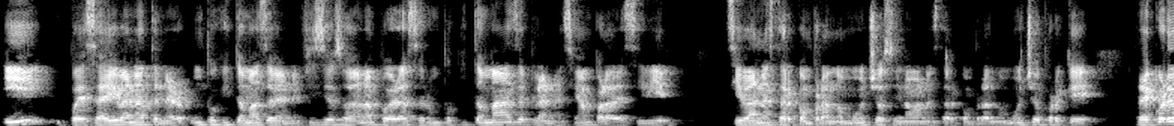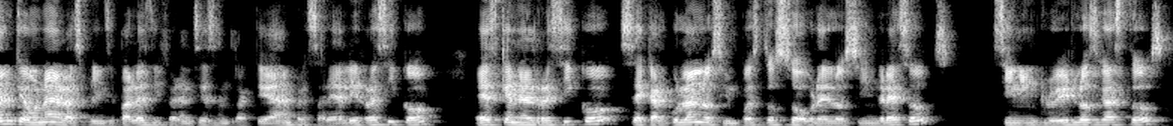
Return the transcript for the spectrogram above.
y pues ahí van a tener un poquito más de beneficios o van a poder hacer un poquito más de planeación para decidir si van a estar comprando mucho, si no van a estar comprando mucho, porque recuerden que una de las principales diferencias entre actividad empresarial y reciclo es que en el reciclo se calculan los impuestos sobre los ingresos sin incluir los gastos,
